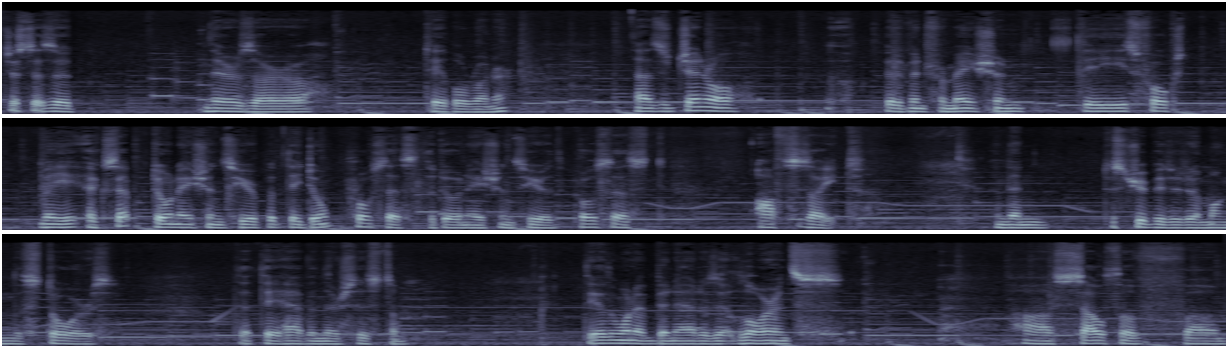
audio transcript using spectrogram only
Just as a there's our uh, table runner. As a general bit of information. These folks may accept donations here, but they don't process the donations here. They're processed off site and then distributed among the stores that they have in their system. The other one I've been at is at Lawrence, uh, south of, um,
